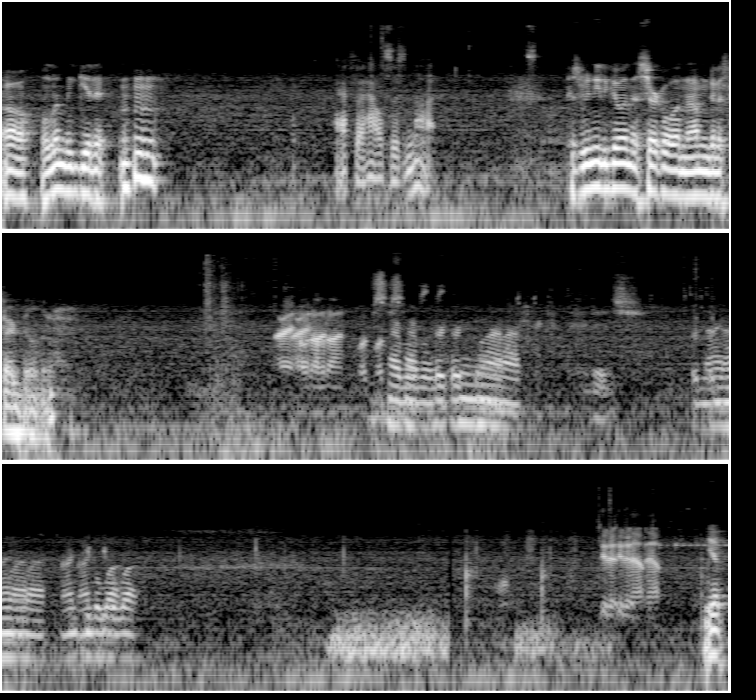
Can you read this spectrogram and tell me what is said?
Oh, well let me get it. Half the house is not. Because we need to go in the circle and I'm gonna start building. Alright, hold on. Whoops. Harbor, 13 left. Bandage. So 9 left. 9 people left. Get it, get it now. Yep.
